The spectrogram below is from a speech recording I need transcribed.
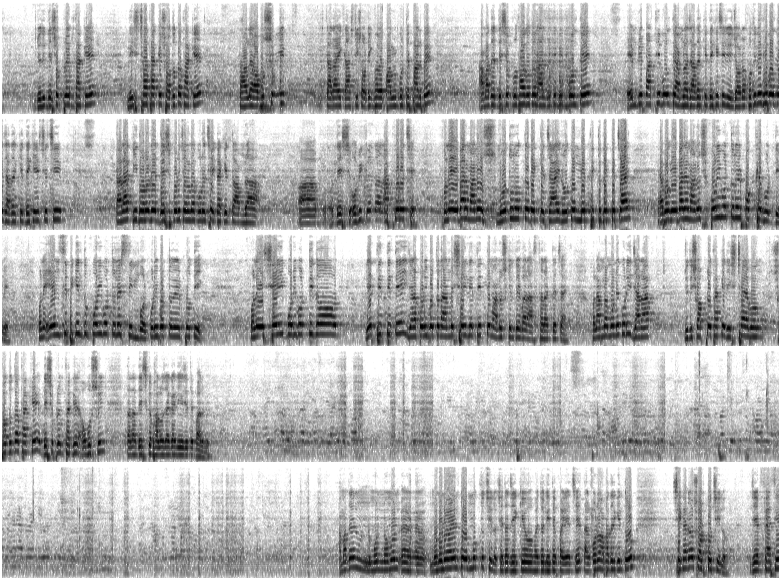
যদি দেশপ্রেম থাকে, নিষ্ঠা থাকে, সততা থাকে, তাহলে অবশ্যই তারা এই কাজটি সঠিকভাবে পালন করতে পারবে। আমাদের দেশে প্রথাগত রাজনীতিবিদ বলতে এমপি প্রার্থী বলতে আমরা যাদেরকে দেখেছি জনপ্রতিনিধি বলতে যাদেরকে দেখে এসেছি, তারা কি ধরনের দেশ পরিচালনা করেছে, এটা কিন্তু আমরা দেশ অভিজ্ঞতা লাভ করেছে। ফলে এবার মানুষ নতুনত্ব দেখতে চায়, নতুন নেতৃত্ব দেখতে চায়, এবং এবারে মানুষ পরিবর্তনের পক্ষে ভোট দিবে। ফলে এনসিপি কিন্তু পরিবর্তনের সিম্বল পরিবর্তনের প্রতীক। ফলে সেই পরিবর্তিত নেতৃত্বেই, যারা পরিবর্তন আনবে সেই নেতৃত্বে মানুষ কিন্তু এবার আস্থা রাখতে চায়। ফলে আমরা মনে করি, যারা যদি স্বপ্ন থাকে, নিষ্ঠা এবং সততা থাকে, দেশপ্রেম থাকে, অবশ্যই তারা দেশকে ভালো জায়গায় নিয়ে যেতে পারবে। আমাদের মন- মনোনয়ন তো উন্মুক্ত ছিল, সেটা যে কেউ হয়তো নিতে পেরেছে। তারপরেও আমাদের কিন্তু সেখানেও শর্ত ছিল যে ফ্যাসি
